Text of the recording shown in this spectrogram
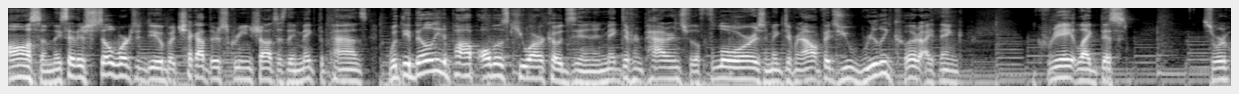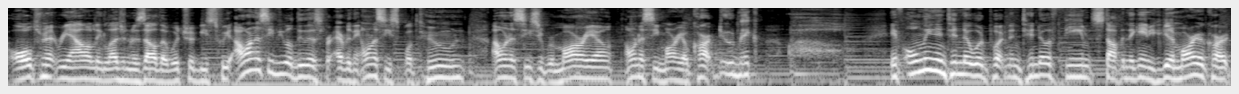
awesome. They say there's still work to do, but check out their screenshots as they make the paths. With the ability to pop all those QR codes in and make different patterns for the floors and make different outfits, you really could, I think, create like this sort of alternate reality Legend of Zelda, which would be sweet. I want to see people do this for everything. I want to see Splatoon. I want to see Super Mario. I want to see Mario Kart. Dude, make if only Nintendo would put Nintendo themed stuff in the game. You could get a Mario Kart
